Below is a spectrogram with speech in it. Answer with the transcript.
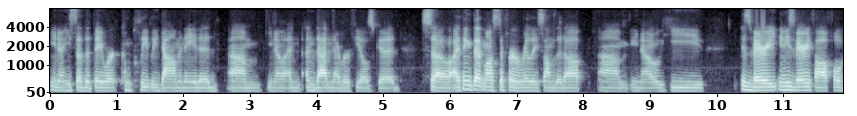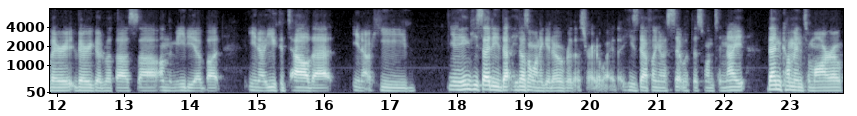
you know, he said that they were completely dominated, um, you know, and, and that never feels good. So I think that Mustipher really summed it up. Um, you know, he is very, he's very thoughtful, very, very good with us uh, on the media, but, you know, you could tell that, you know, he, you know, he said he, he doesn't want to get over this right away, that he's definitely going to sit with this one tonight, then come in tomorrow.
